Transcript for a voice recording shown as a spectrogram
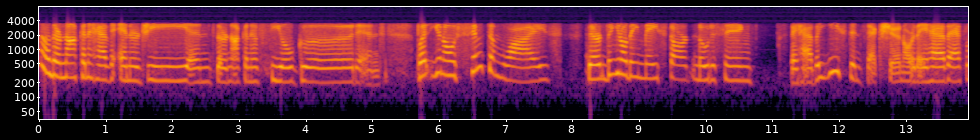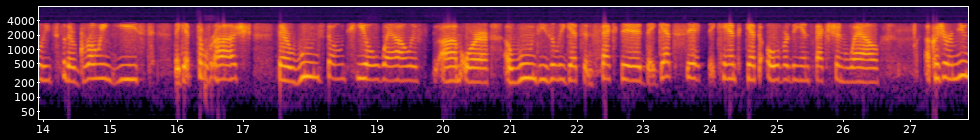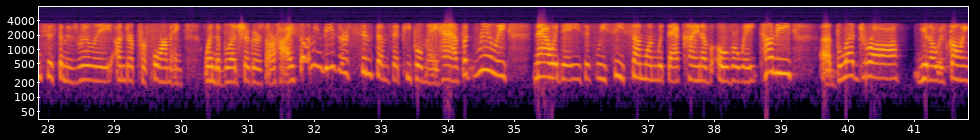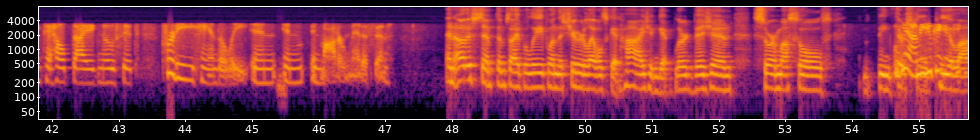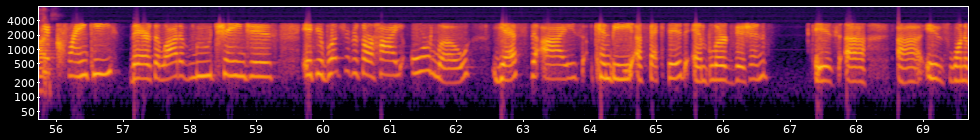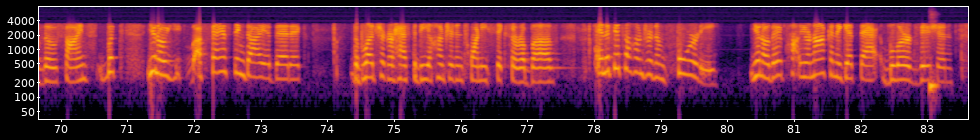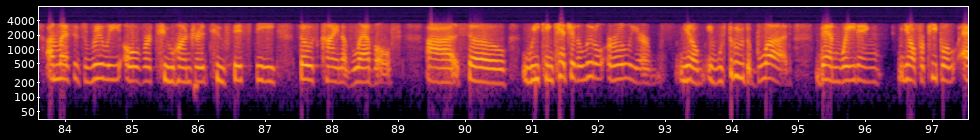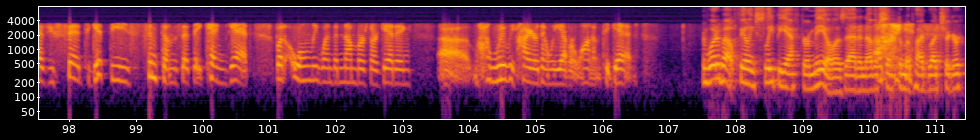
Oh, they're not going to have energy and they're not going to feel good and but you know symptom wise they're you know they may start noticing they have a yeast infection or they have athletes for their growing yeast, they get thrush, their wounds don't heal well if um, or a wound easily gets infected, they get sick, they can't get over the infection well because uh, your immune system is really underperforming when the blood sugars are high. So, I mean, these are symptoms that people may have, but really nowadays, if we see someone with that kind of overweight tummy, uh, blood draw, you know, is going to help diagnose it pretty handily in in in modern medicine. And other symptoms, I believe, when the sugar levels get high, you can get blurred vision, sore muscles, being thirsty yeah, I mean, you can get, cranky. There's a lot of mood changes. If your blood sugars are high or low, yes, the eyes can be affected, and blurred vision is uh, uh, is one of those signs. But you know, a fasting diabetic, the blood sugar has to be 126 or above, and if it's 140, you know, they pro- you're not going to get that blurred vision unless it's really over 200, 250, those kind of levels. Uh, so we can catch it a little earlier, you know, through the blood than waiting, you know, for people, as you said, to get these symptoms that they can get, but only when the numbers are getting uh, really higher than we ever want them to get. And what about feeling sleepy after a meal? Is that another symptom of high blood sugar?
